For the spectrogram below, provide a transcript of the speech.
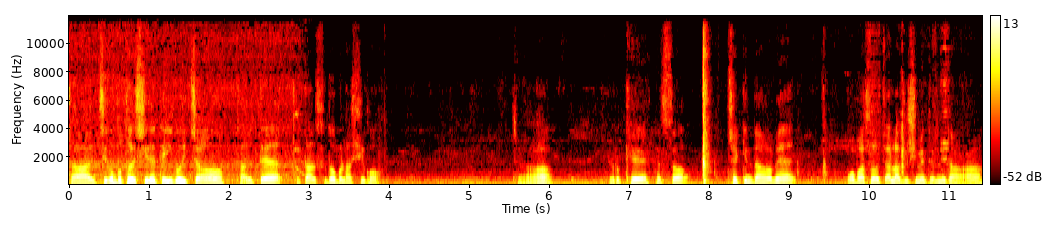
자, 지금부터 실에 대이고 있죠. 자, 이때 일단 스톱을 하시고 자, 이렇게 해서 제낀 다음에 뽑아서 잘라 주시면 됩니다.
